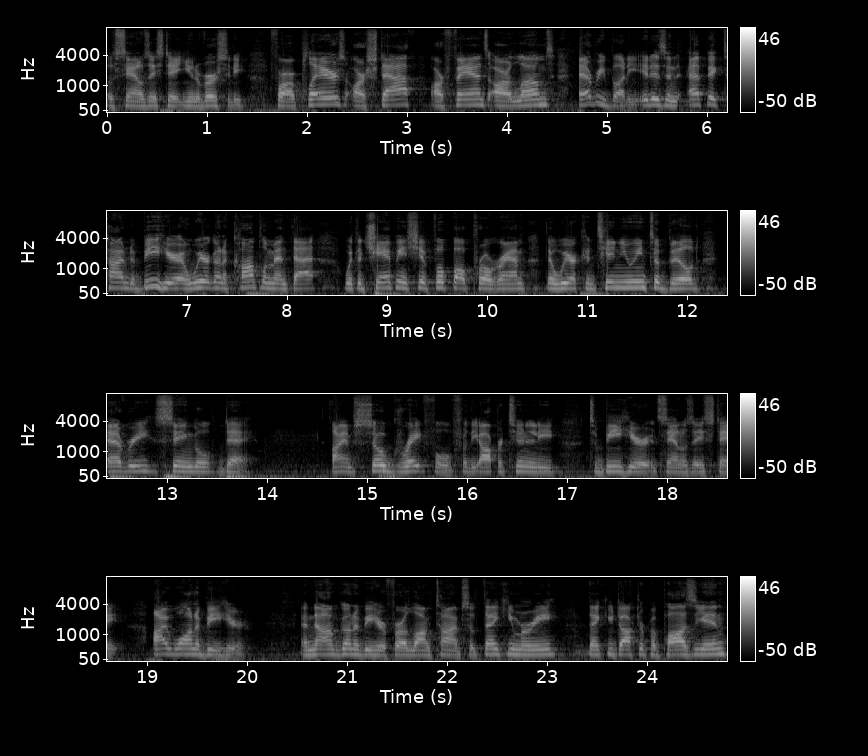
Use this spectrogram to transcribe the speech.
of San Jose State University. For our players, our staff, our fans, our alums, everybody, it is an epic time to be here, and we are going to complement that with the championship football program that we are continuing to build every single day. I am so grateful for the opportunity to be here at San Jose State. I want to be here, and now I'm going to be here for a long time. So thank you, Marie. Thank you, Dr. Papazian.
